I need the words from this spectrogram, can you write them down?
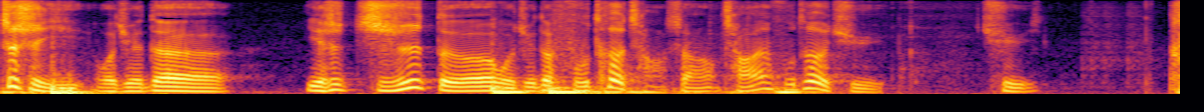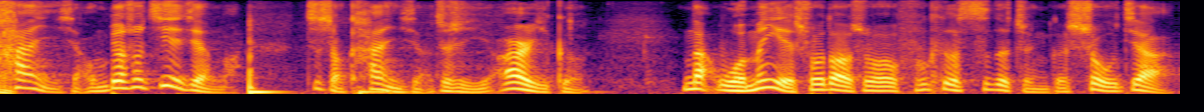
这是一，我觉得也是值得，我觉得福特厂商长安福特去去看一下，我们不要说借鉴吧，至少看一下，这是一。二一个，那我们也说到说福克斯的整个售价。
